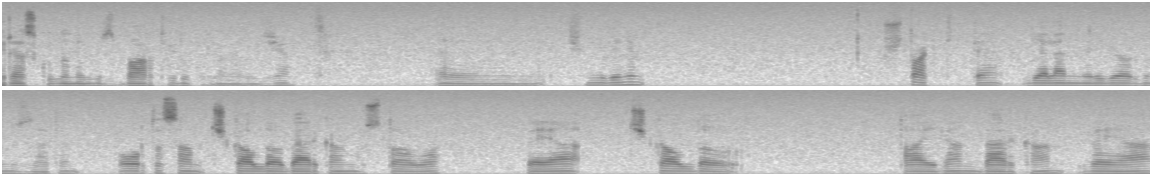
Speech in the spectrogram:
biraz kullanabiliriz. Bartu'yu da kullanabileceğim. Ee, şimdi benim taktikte gelenleri gördünüz zaten. Orta Sam, Çikalda, Berkan, Gustavo veya Çikalda, Taylan, Berkan veya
